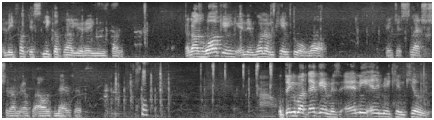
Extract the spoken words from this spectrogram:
and they fucking sneak up on you. It ain't even funny. Like I was walking, and then one of them came through a wall and just slashed the shit out of me. I was, I was mad as hell. Ow. The thing about that game is any enemy can kill you.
